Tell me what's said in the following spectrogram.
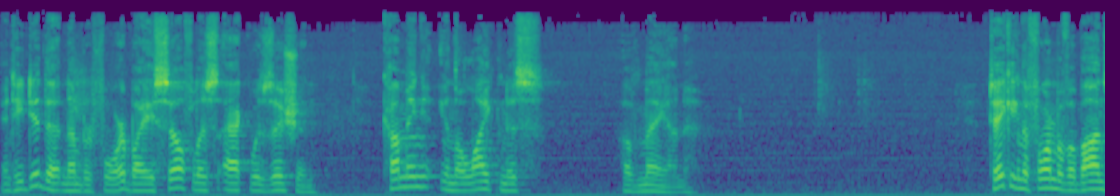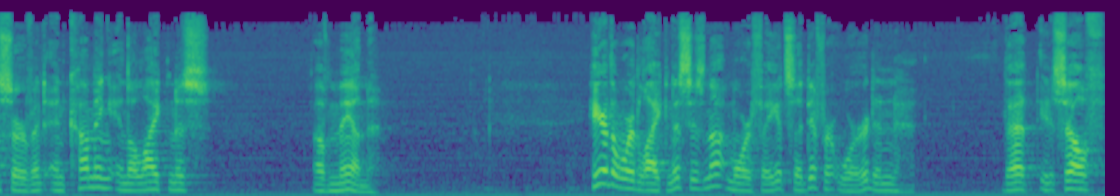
And he did that, number four, by a selfless acquisition coming in the likeness of man. Taking the form of a bondservant and coming in the likeness of men. Here, the word likeness is not morphe, it's a different word, and that itself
